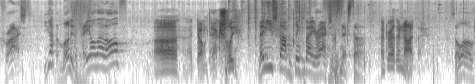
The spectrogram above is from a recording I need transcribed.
Christ, you got the money to pay all that off? Uh, I don't actually. Maybe you stop and think about your actions next time. I'd rather not. So long.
